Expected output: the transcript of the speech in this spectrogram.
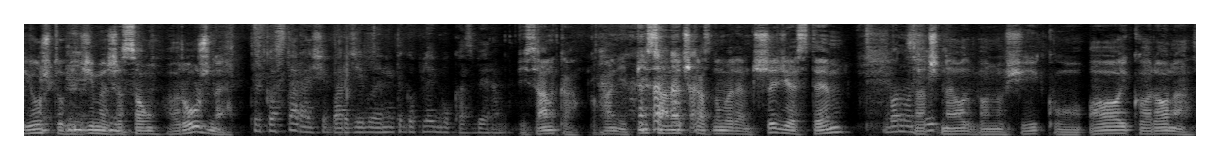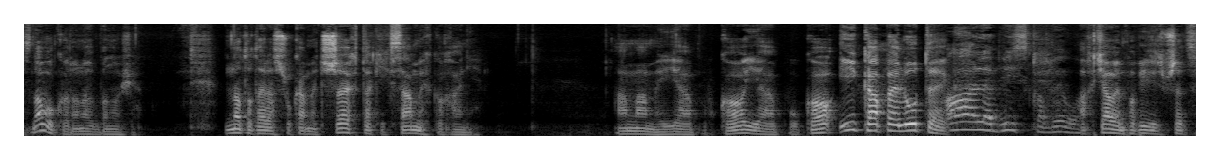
już tu widzimy, że są różne. Tylko staraj się bardziej, bo ja na tego playbooka zbieram. Pisanka, kochani, pisaneczka z numerem 30. Bonusik. Zacznę od bonusiku. Oj, korona. Znowu korona w bonusie. No to teraz szukamy trzech takich samych, kochani. A mamy jabłko, jabłko i kapelutek. Ale blisko było. A chciałem powiedzieć przed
